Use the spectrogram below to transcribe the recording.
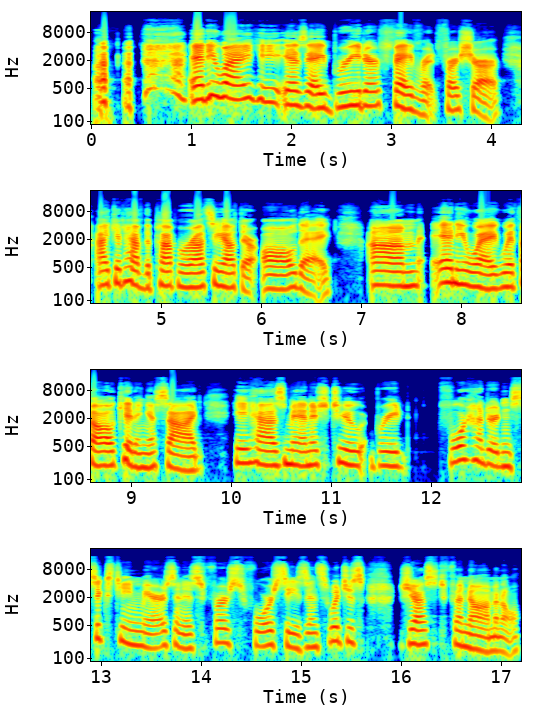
anyway, he is a breeder favorite for sure. I could have the paparazzi out there all day. Um, anyway, with all kidding aside, he has managed to breed 416 mares in his first four seasons, which is just phenomenal.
